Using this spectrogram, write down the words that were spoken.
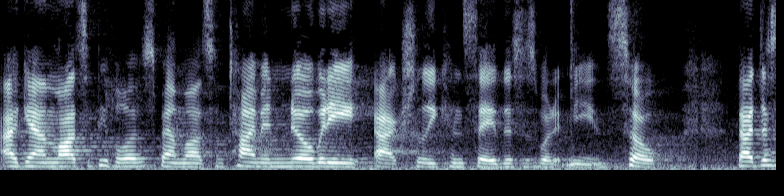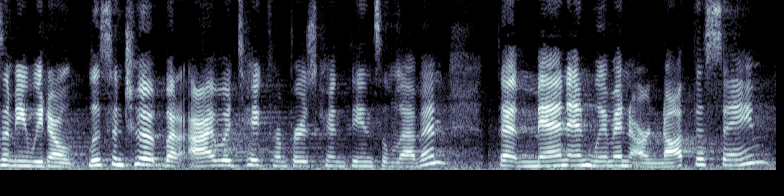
again, lots of people have spent lots of time, and nobody actually can say this is what it means. So that doesn't mean we don't listen to it, but I would take from 1 Corinthians 11 that men and women are not the same,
